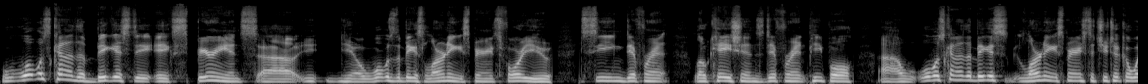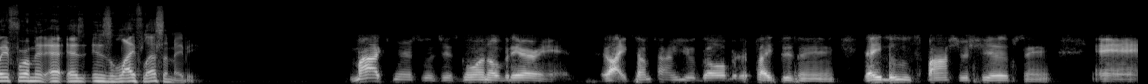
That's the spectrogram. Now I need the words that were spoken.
What was kind of the biggest experience? Uh, you, you, know, what was the biggest learning experience for you? Seeing different locations, different people. Uh, what was kind of the biggest learning experience that you took away from it as, as a life lesson, maybe? My experience was just going over there and like sometimes you go over to places and they lose sponsorships and and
